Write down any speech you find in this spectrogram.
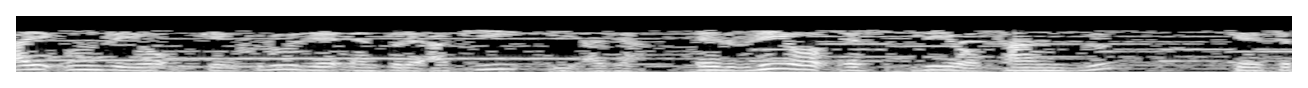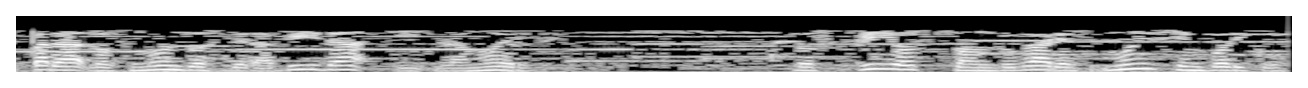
Hay un río que fluye entre aquí y allá. El río es río Sanzu, que separa los mundos de la vida y la muerte. Los ríos son lugares muy simbólicos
